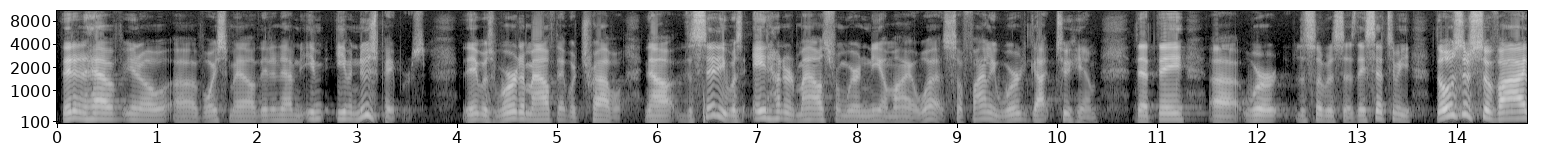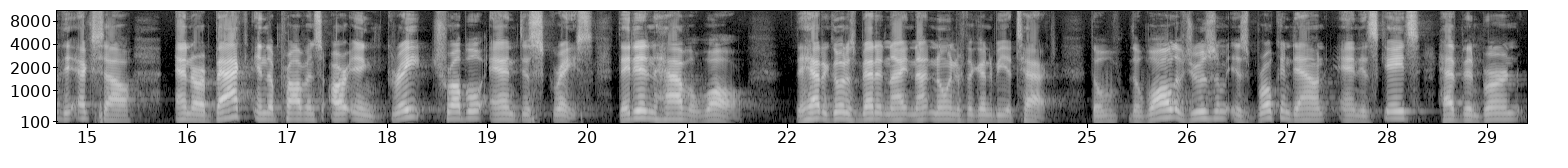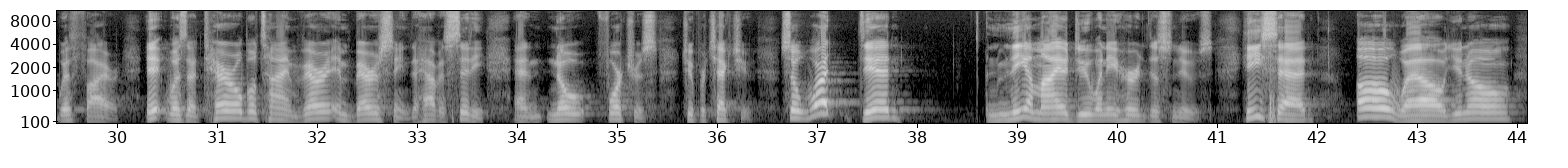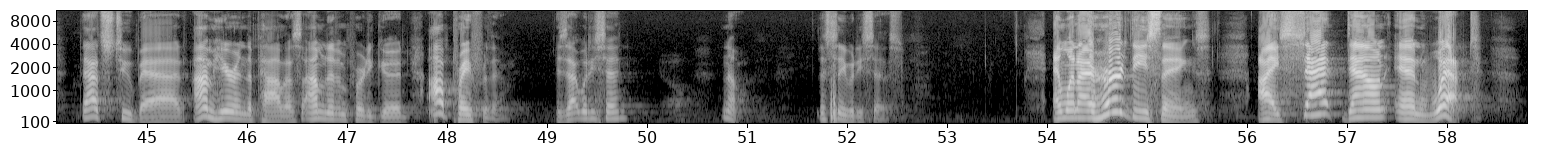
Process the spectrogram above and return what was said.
They didn't have, you know, uh, voicemail. They didn't have even, even newspapers. It was word of mouth that would travel. Now, the city was 800 miles from where Nehemiah was. So finally, word got to him that they uh, were, listen what it says. They said to me, Those who survived the exile and are back in the province are in great trouble and disgrace. They didn't have a wall. They had to go to bed at night not knowing if they're going to be attacked. The, the wall of Jerusalem is broken down and its gates have been burned with fire. It was a terrible time, very embarrassing to have a city and no fortress to protect you. So, what did Nehemiah do when he heard this news? He said, Oh, well, you know, that's too bad. I'm here in the palace. I'm living pretty good. I'll pray for them. Is that what he said? No. no. Let's see what he says. And when I heard these things, I sat down and wept.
